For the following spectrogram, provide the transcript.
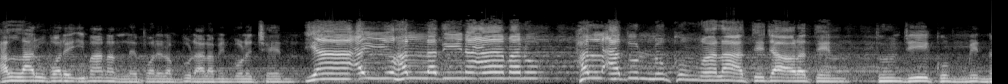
আল্লাহর উপরে ইমান আনলে পরে রব্বুল আলমিন বলেছেন আমানু, হাল আদুল্লুকুম আলা তিজারাতিন, তুনজিকুম মিন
